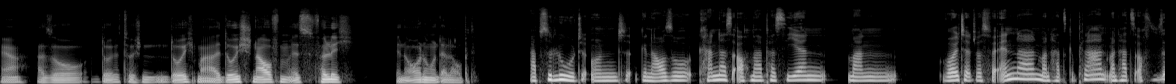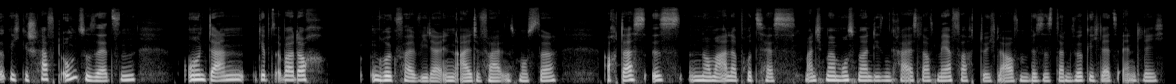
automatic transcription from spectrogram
Ja, also durch, zwischendurch mal durchschnaufen ist völlig in Ordnung und erlaubt. Absolut. Und genauso kann das auch mal passieren. Man wollte etwas verändern, man hat es geplant, man hat es auch wirklich geschafft umzusetzen und dann gibt es aber doch einen Rückfall wieder in alte Verhaltensmuster. Auch das ist ein normaler Prozess. Manchmal muss man diesen Kreislauf mehrfach durchlaufen, bis es dann wirklich letztendlich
